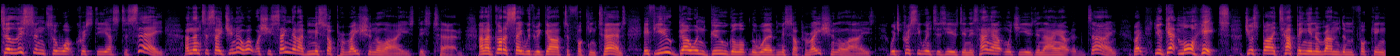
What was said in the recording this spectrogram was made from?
to listen to what Kristi has to say and then to say, do you know what, well, she's saying that I've misoperationalized this term. And I've got to say with regard to fucking terms, if you go and Google up the word misoperationalized, which Kristi Winters used in this hangout and which he used in the hangout at the time, right? You get more hits just by tapping in a random fucking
